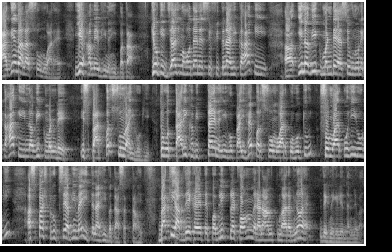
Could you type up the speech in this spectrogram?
आगे वाला सोमवार है, ये हमें भी नहीं पता। क्योंकि जज महोदय ने सिर्फ़ इतना ही कहा कि इन अ वीक मंडे, ऐसे उन्होंने कहा कि इन अ वीक मंडे इस बात पर सुनवाई होगी। तो वो तारीख अभी तय नहीं हो पाई है, पर सोमवार को होगी, सोमवार को ही होगी। स्पष्ट रूप से अभी मैं इतना ही बता सकता हूँ। बाकी आप देख रहे थे पब्लिक प्लेटफॉर्म मेरा नाम कुमार अभिनव है। देखने के लिए धन्यवाद।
